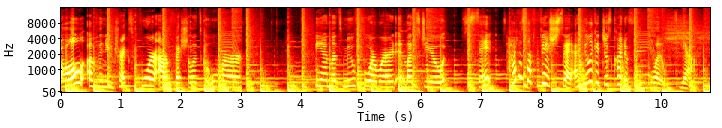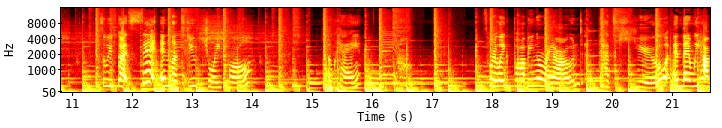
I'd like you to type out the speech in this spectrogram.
all of the new tricks for our fish. So let's go over and let's move forward and let's do sit. How does a fish sit? I feel like it just kind of floats. Yeah. So we've got sit and let's do joyful. Okay. So we're like bobbing around. That's cute. And then we have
